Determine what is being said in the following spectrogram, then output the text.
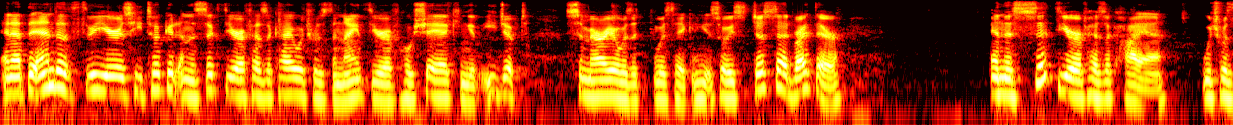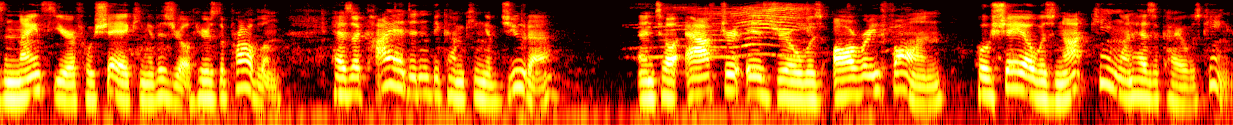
And at the end of three years, he took it in the sixth year of Hezekiah, which was the ninth year of Hoshea, king of Egypt. Samaria was, was taken. He, so he just said right there, in the sixth year of Hezekiah, which was the ninth year of Hoshea, king of Israel. Here's the problem. Hezekiah didn't become king of Judah until after Israel was already fallen. Hoshea was not king when Hezekiah was king.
